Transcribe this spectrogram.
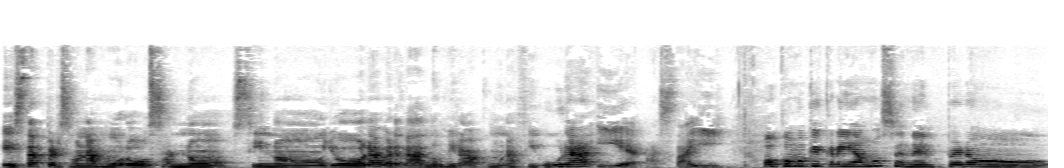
esta persona amorosa, no, sino yo la verdad lo miraba como una figura y hasta ahí. O como que creíamos en él, pero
